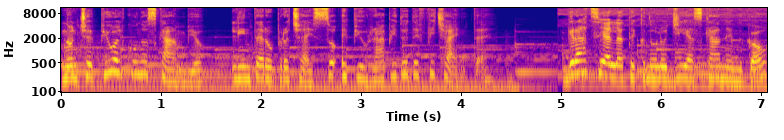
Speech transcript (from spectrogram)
Non c'è più alcuno scambio, l'intero processo è più rapido ed efficiente. Grazie alla tecnologia Scan Go,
